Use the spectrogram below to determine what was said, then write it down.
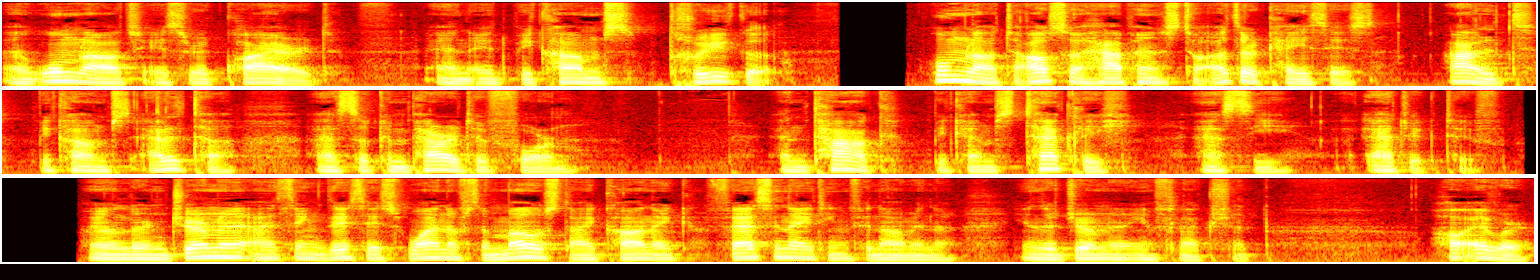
an umlaut is required and it becomes trüge. Umlaut also happens to other cases. Alt becomes älter as the comparative form, and Tag becomes täglich as the adjective. When you learn German, I think this is one of the most iconic, fascinating phenomena in the German inflection. However,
